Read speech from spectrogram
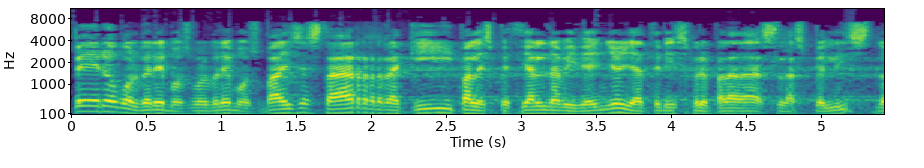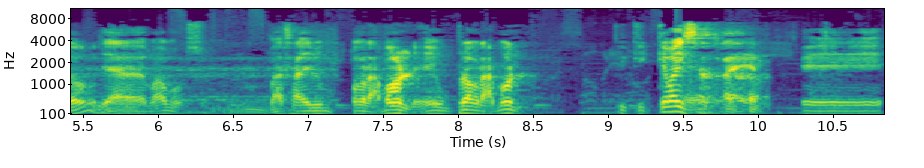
pero volveremos, volveremos. Vais a estar aquí para el especial navideño, ya tenéis preparadas las pelis, ¿no? Ya vamos, va a salir un programón, ¿eh? Un programón. ¿Qué, vais a traer? Eh,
